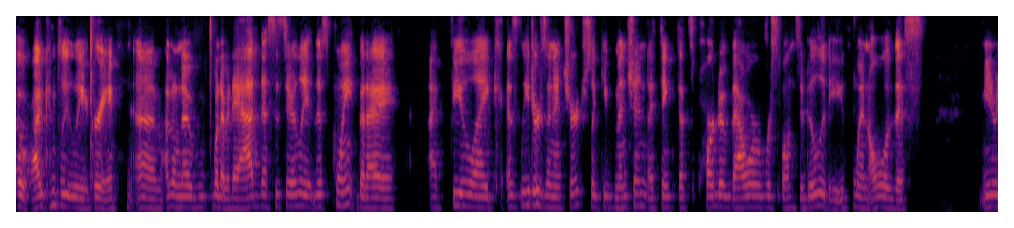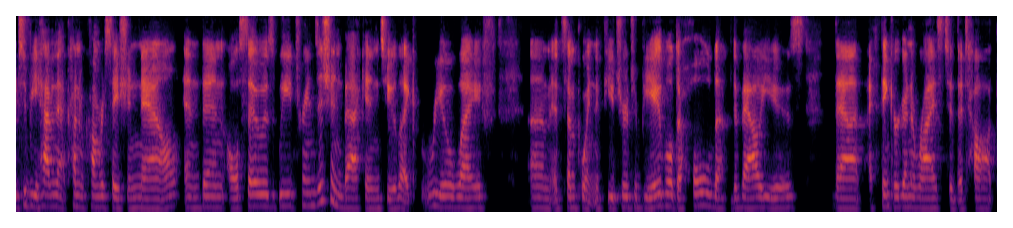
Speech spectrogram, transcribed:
Oh, I completely agree. Um, I don't know what I would add necessarily at this point, but I I feel like as leaders in a church, like you've mentioned, I think that's part of our responsibility when all of this, you know, to be having that kind of conversation now, and then also as we transition back into like real life um, at some point in the future, to be able to hold up the values that I think are going to rise to the top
